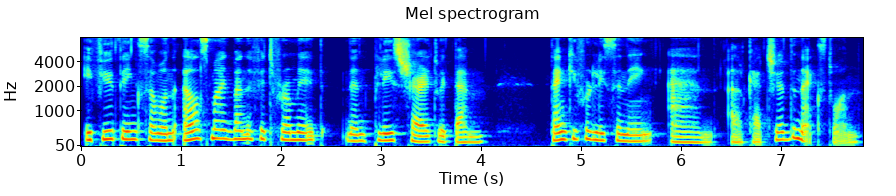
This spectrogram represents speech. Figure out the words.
If you think someone else might benefit from it, then please share it with them. Thank you for listening, and I'll catch you at the next one.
